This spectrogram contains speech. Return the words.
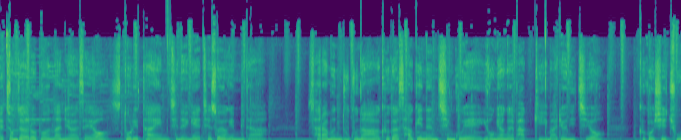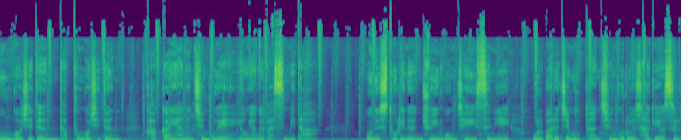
애청자 여러분 안녕하세요. Story Time 진행의 최소영입니다. 사람은 누구나 그가 사귀는 친구의 영향을 받기 마련이지요. 그것이 좋은 것이든 나쁜 것이든 가까이 하는 친구의 영향을 받습니다. 오늘 스토리는 주인공 제이슨이 올바르지 못한 친구를 사귀었을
